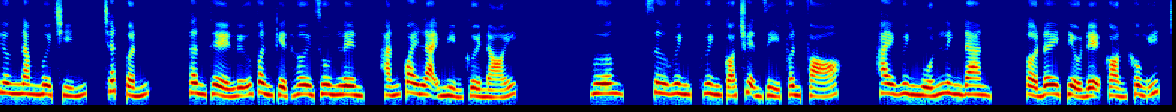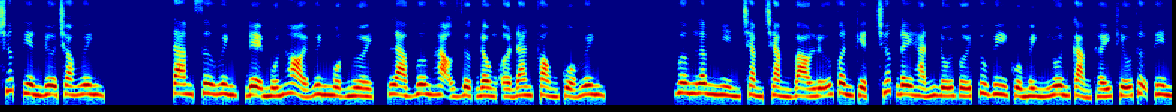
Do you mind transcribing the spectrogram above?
chương 59, chất vấn. Thân thể Lữ Vân Kiệt hơi run lên, hắn quay lại mỉm cười nói. Vương, sư huynh, huynh có chuyện gì phân phó? Hay huynh muốn linh đan? Ở đây tiểu đệ còn không ít trước tiên đưa cho huynh. Tam sư huynh, đệ muốn hỏi huynh một người, là Vương Hạo dược đồng ở đan phòng của huynh. Vương Lâm nhìn chằm chằm vào Lữ Vân Kiệt trước đây hắn đối với tu vi của mình luôn cảm thấy thiếu tự tin,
